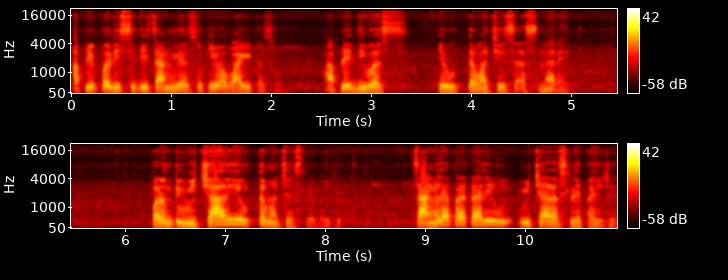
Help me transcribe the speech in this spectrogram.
आपली परिस्थिती चांगली असो किंवा वाईट असो आपले दिवस हे उत्तमाचेच असणार आहेत. परंतु विचार हे उत्तमाचे असले पाहिजेत. चांगल्या प्रकारे उ- विचार असले पाहिजेत.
